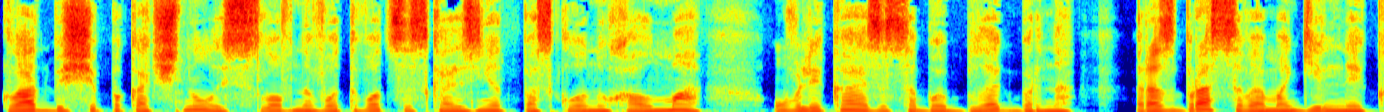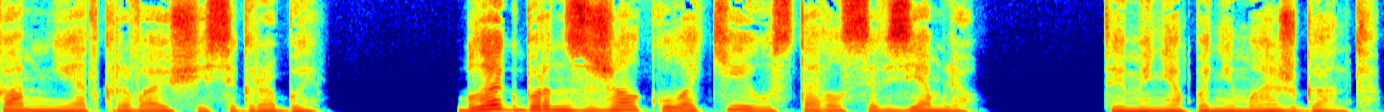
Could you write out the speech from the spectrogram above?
Кладбище покачнулось, словно вот-вот соскользнет по склону холма, увлекая за собой Блэкборна, разбрасывая могильные камни и открывающиеся гробы. Блэкборн сжал кулаки и уставился в землю. «Ты меня понимаешь, Гант?»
